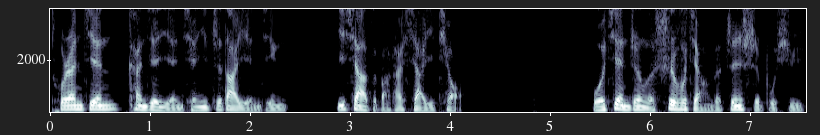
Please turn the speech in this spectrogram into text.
突然间看见眼前一只大眼睛，一下子把他吓一跳。我见证了师傅讲的真实不虚。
